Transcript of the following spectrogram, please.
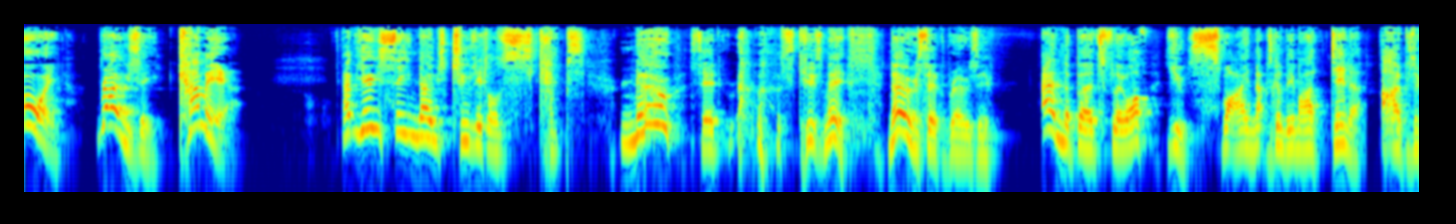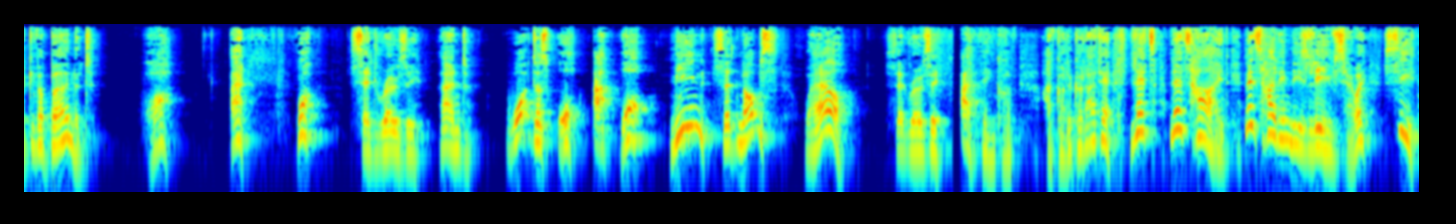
oi, Rosie, come here. Have you seen those two little scamps No, said, excuse me. No, said Rosie. And the birds flew off. You swine, that was going to be my dinner. I was looking for Bernard. What? Ah, what? said Rosie. And what does oh, ah, what mean? said Nobs. Well, said Rosie. I think I've, I've got a good idea. Let's, let's hide. Let's hide in these leaves, shall we? See,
